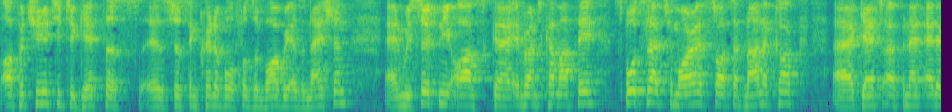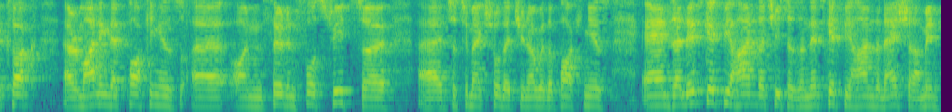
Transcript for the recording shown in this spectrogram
opportunity to get this is just incredible for Zimbabwe as a nation. And we certainly ask uh, everyone to come out there. Sports Club tomorrow starts at 9 o'clock. Uh, gates open at 8 o'clock. Uh, reminding that parking is uh, on 3rd and 4th Street. So uh, just to make sure that you know where the parking is. And let's get behind the Cheetahs and let's get behind the nation. I mean,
